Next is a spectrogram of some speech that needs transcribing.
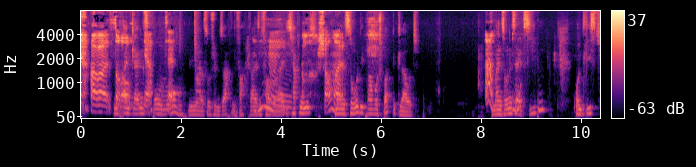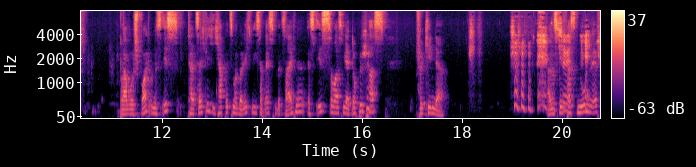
Aber ist doch noch ein auch. kleines ja, Bonbon, wie man so schön sagt, in Fachkreisen Hm. vorbereitet. Ich habe nämlich Ach, schau mal. meinem Sohn die Bravo Sport geklaut. Ah. Mein Sohn ist ja jetzt sieben und liest Bravo Sport und es ist tatsächlich, ich habe jetzt mal überlegt, wie ich es am besten bezeichne, es ist sowas wie der Doppelpass für Kinder. Also es geht fast nur um den F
